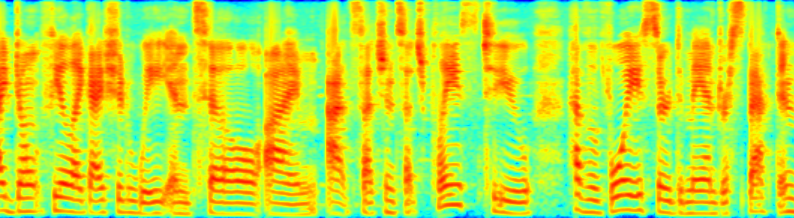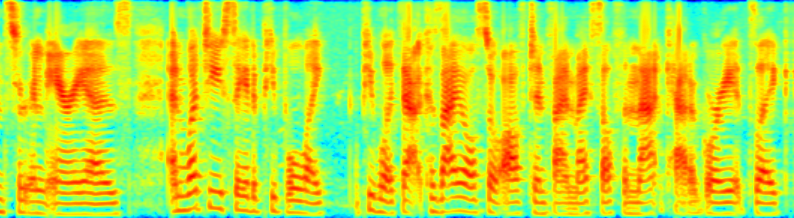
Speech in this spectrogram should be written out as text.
i don't feel like i should wait until i'm at such and such place to have a voice or demand respect in certain areas. And what do you say to people like people like that? Because i also often find myself in that category. It's like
